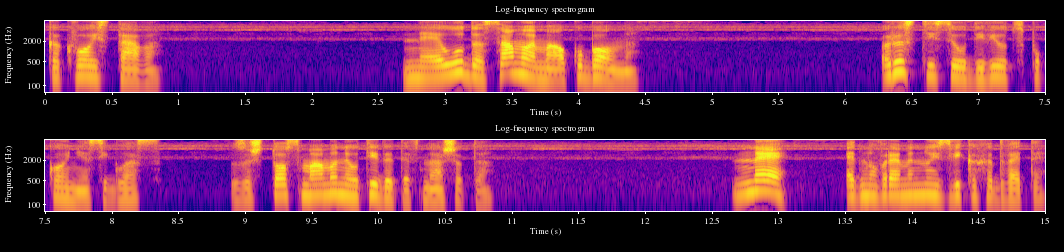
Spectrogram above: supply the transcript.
Какво и става? Не е луда, само е малко болна. Ръсти се удиви от спокойния си глас. Защо с мама не отидете в нашата? Не! Едновременно извикаха двете.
